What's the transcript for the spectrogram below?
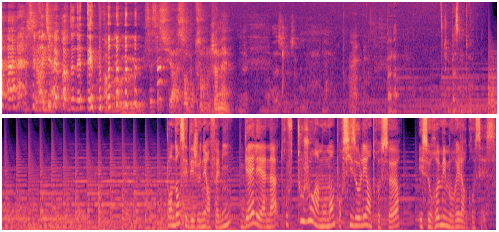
C'est bien, tu fais preuve d'honnêteté. Ah bah oui, oui, oui. Ça, c'est sûr, à 100%, jamais. Ouais. Non, là, je- j'avoue, non. Ouais. Pas là. Je passe mon tour. Pendant ces déjeuners en famille, Gaëlle et Anna trouvent toujours un moment pour s'isoler entre sœurs et se remémorer leur grossesse.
